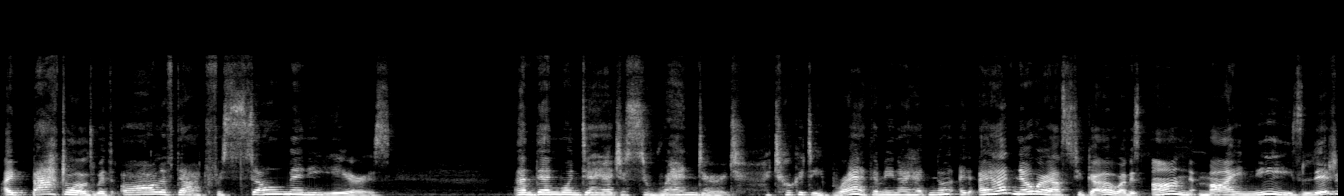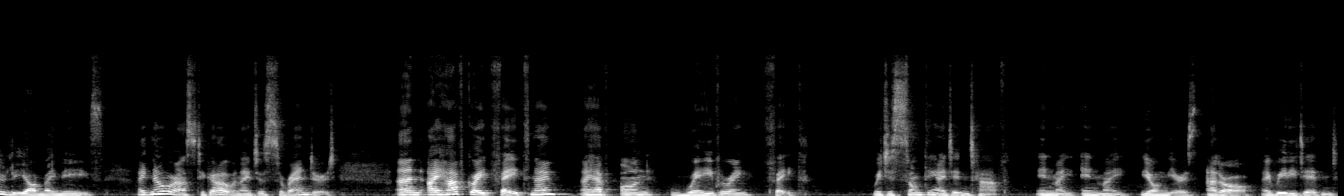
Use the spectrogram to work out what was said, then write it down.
I battled with all of that for so many years. And then one day I just surrendered. I took a deep breath. I mean, I had no, I, had nowhere else to go. I was on my knees, literally on my knees. I had nowhere else to go, and I just surrendered. And I have great faith now. I have unwavering faith, which is something I didn't have in my in my young years at all. I really didn't.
